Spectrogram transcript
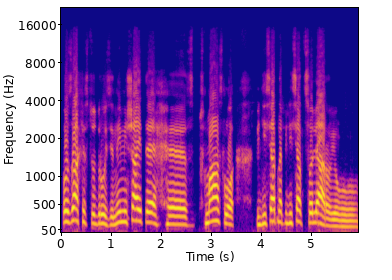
По захисту, друзі, не мішайте е, масло 50 на 50 солярою.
